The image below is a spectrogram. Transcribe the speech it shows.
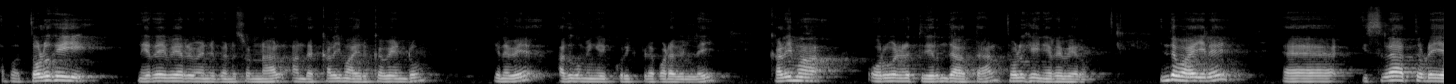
அப்போ தொழுகை நிறைவேற வேண்டும் என்று சொன்னால் அந்த களிமா இருக்க வேண்டும். எனவே அதுவும் இங்கே குறிப்பிடப்படவில்லை. களிமா ஒருவரிடத்தில் இருந்தால்தான் தொழுகை நிறைவேறும். இந்த வகையிலே இஸ்லாத்துடைய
